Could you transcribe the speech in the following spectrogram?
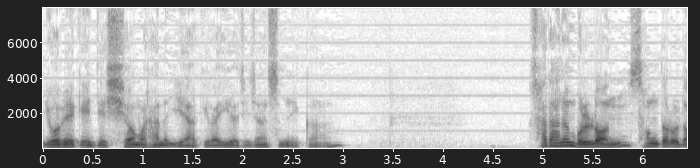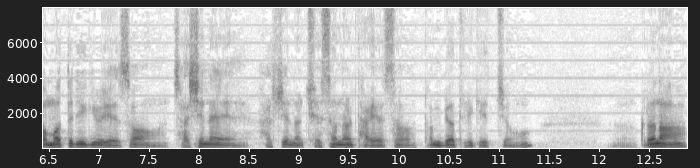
욥에게 이제 시험을 하는 이야기가 이어지지 않습니까? 사단은 물론 성도를 넘어뜨리기 위해서 자신의 할 수 있는 최선을 다해서 덤벼들겠죠. 어, 그러나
